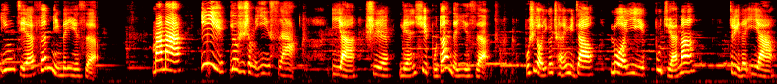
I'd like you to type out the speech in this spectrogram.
音节分明的意思。妈妈，意又是什么意思啊？意呀，是连续不断的意思。不是有一个成语叫？络绎不绝吗？这里的“绎”呀，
